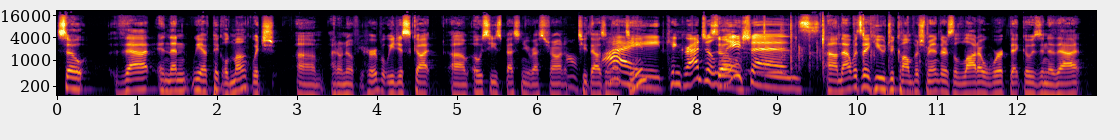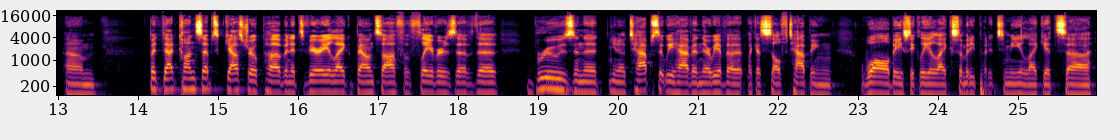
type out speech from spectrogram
So that, and then we have Pickled Monk, which um, I don't know if you heard, but we just got um, OC's Best New Restaurant of 2019. Right. Congratulations. Um, that was a huge accomplishment. There's a lot of work that goes into that. Um, but that concept's gastropub, and it's very like bounce off of flavors of the brews and the you know taps that we have in there. We have a like a self tapping wall, basically. Like somebody put it to me like it's uh,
